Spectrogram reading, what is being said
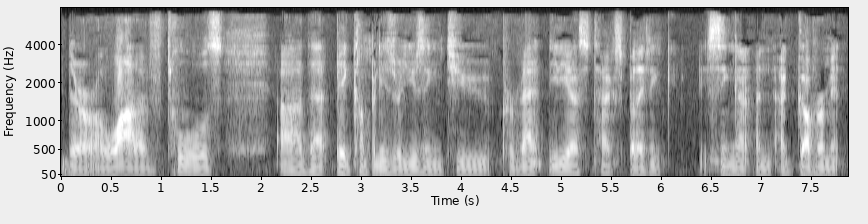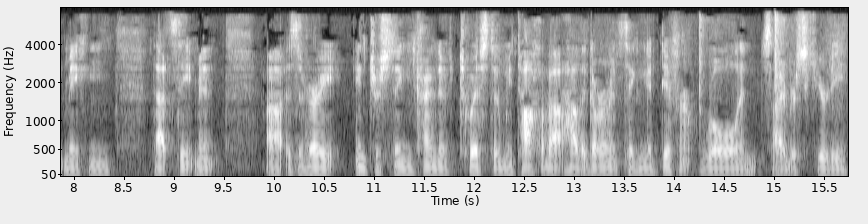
there are a lot of tools uh, that big companies are using to prevent DDoS attacks. But I think seeing a, a government making that statement uh, is a very interesting kind of twist, and we talk about how the government's taking a different role in cybersecurity.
